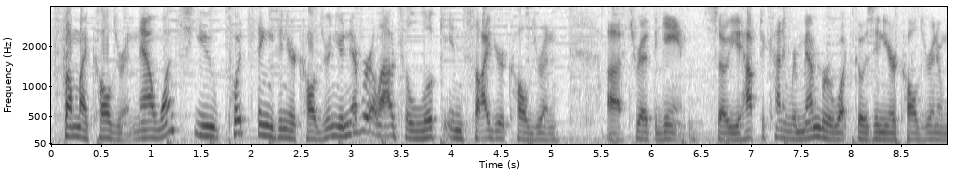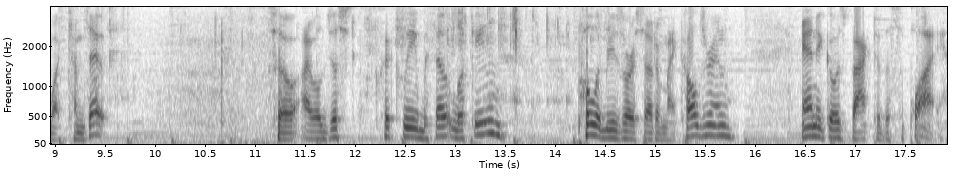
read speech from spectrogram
from my cauldron. Now, once you put things in your cauldron, you're never allowed to look inside your cauldron uh, throughout the game. So you have to kind of remember what goes in your cauldron and what comes out. So I will just quickly, without looking, pull a resource out of my cauldron, and it goes back to the supply.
